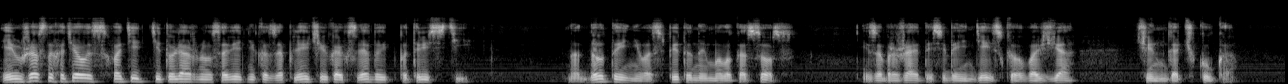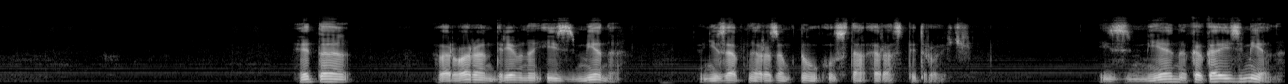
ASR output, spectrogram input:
Ей ужасно хотелось схватить титулярного советника за плечи и как следует потрясти. Надутый невоспитанный молокосос изображает из себя индейского вождя Чингачкука. Это Варвара Андреевна измена, внезапно разомкнул уста Эраст Петрович. Измена? Какая измена?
